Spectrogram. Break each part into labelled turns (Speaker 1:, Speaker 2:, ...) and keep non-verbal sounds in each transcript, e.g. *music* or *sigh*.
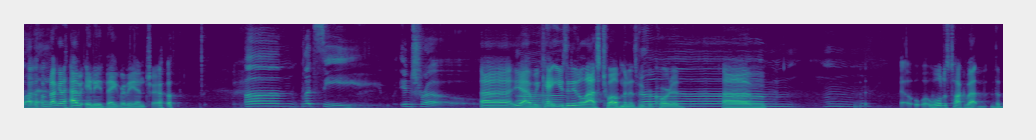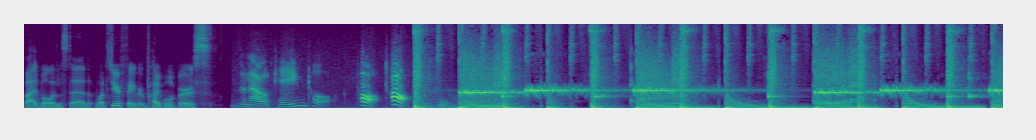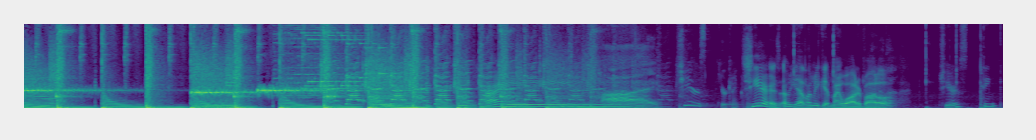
Speaker 1: Love it.
Speaker 2: I'm not gonna have anything for the intro.
Speaker 1: Um, let's see. Intro.
Speaker 2: Uh, yeah, we can't use any of the last 12 minutes we've recorded.
Speaker 1: Um,
Speaker 2: We'll just talk about the Bible instead. What's your favorite Bible verse?
Speaker 3: And out came talk. Talk, talk.
Speaker 1: Cheers.
Speaker 2: Oh yeah, let me get my water bottle. Cheers. Dink.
